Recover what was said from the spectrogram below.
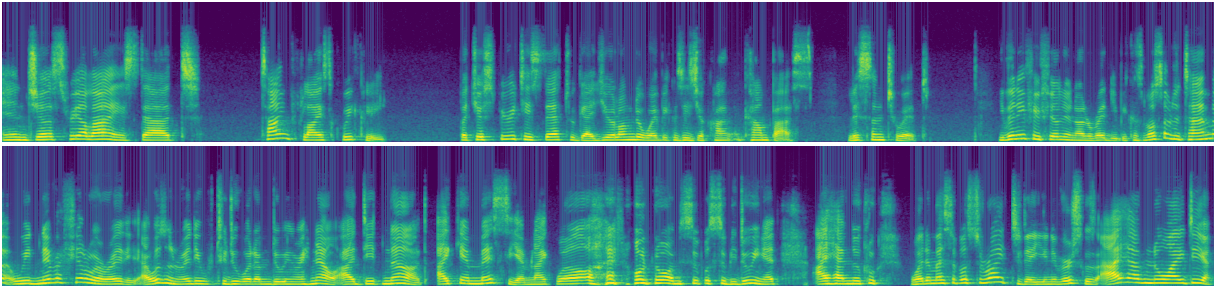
and just realize that time flies quickly. But your spirit is there to guide you along the way because it's your compass. Listen to it. even if you feel you're not ready, because most of the time we never feel we're ready. I wasn't ready to do what I'm doing right now. I did not. I came messy. I'm like, well, I don't know. I'm supposed to be doing it. I have no clue. What am I supposed to write today, universe? Because I have no idea.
